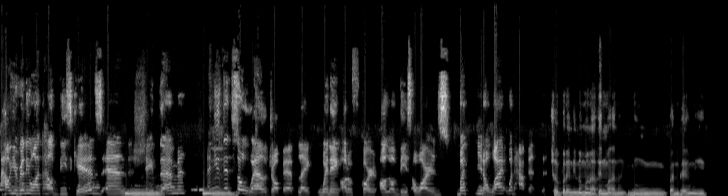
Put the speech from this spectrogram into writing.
how you really want to help these kids and Mm. shape them. And you did Mm. so well, Drop It, like winning all of course, all of these awards. But, you know, why what happened? Siyempre, hindi naman natin maano yung pandemic,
